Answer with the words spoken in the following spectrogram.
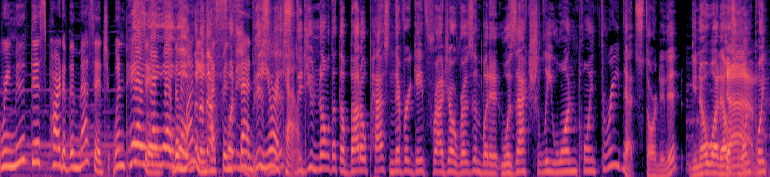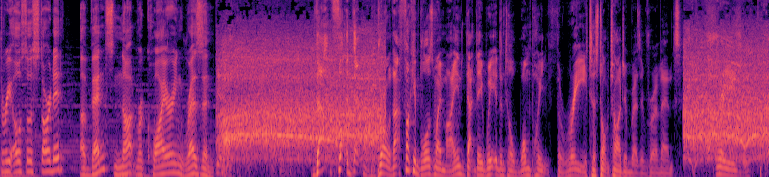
Remove this part of the message when pasting. the None money of that has been funny sent to your business. account. Did you know that the Battle Pass never gave Fragile Resin, but it was actually 1.3 that started it? You know what else 1.3 also started? Events not requiring resin. That, that bro, that fucking blows my mind that they waited until 1.3 to stop charging resin for events. Crazy.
